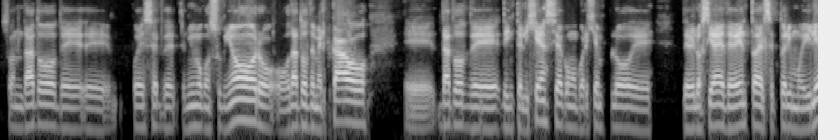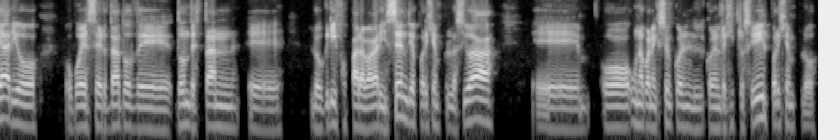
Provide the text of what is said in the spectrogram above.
Son datos de, puede ser del mismo consumidor o, datos de mercado, eh, datos de, inteligencia, como por ejemplo de, velocidades de venta del sector inmobiliario, o puede ser datos de dónde están eh, los grifos para pagar incendios, por ejemplo, en la ciudad, eh, o una conexión con el, registro civil, por ejemplo.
